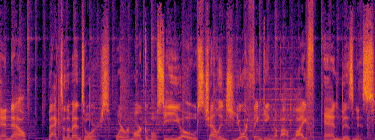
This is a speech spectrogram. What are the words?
And now, back to the mentors, where remarkable CEOs challenge your thinking about life and business.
